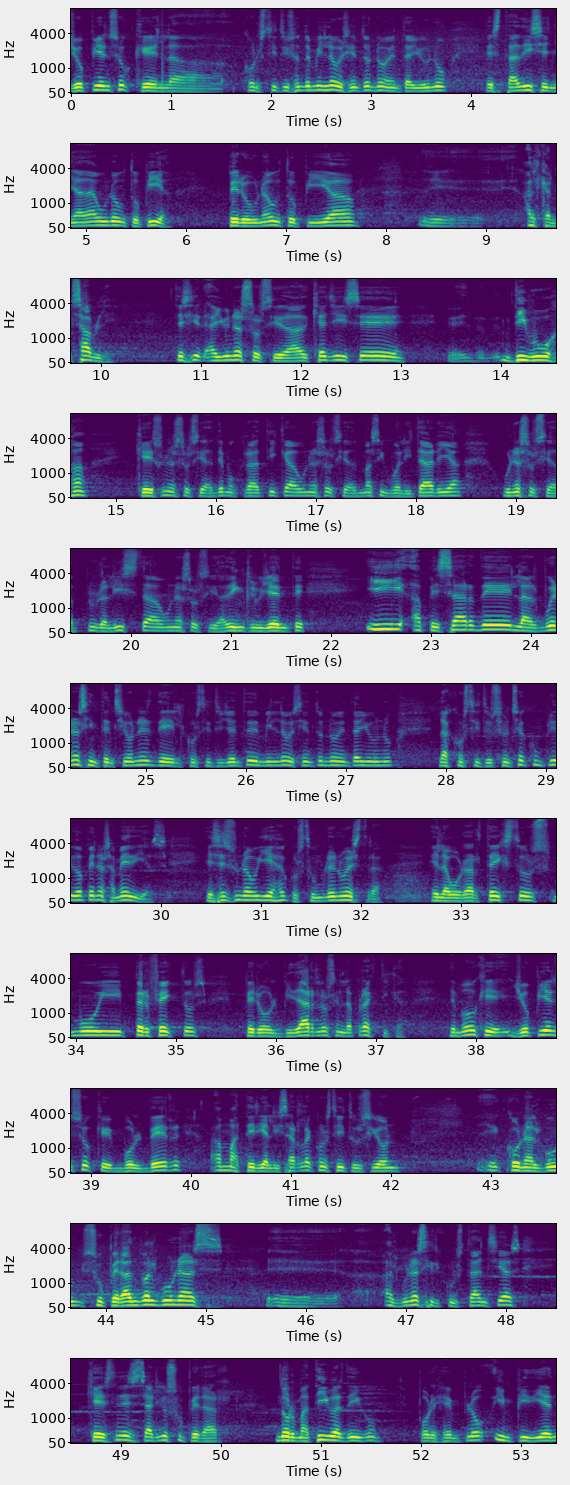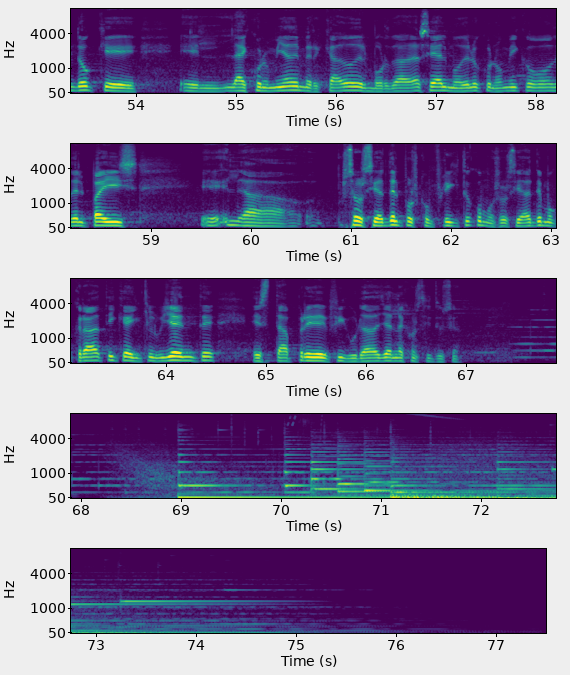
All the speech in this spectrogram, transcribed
Yo pienso que la Constitución de 1991 está diseñada una utopía, pero una utopía eh, alcanzable. Es decir, hay una sociedad que allí se eh, dibuja que es una sociedad democrática, una sociedad más igualitaria, una sociedad pluralista, una sociedad incluyente. Y a pesar de las buenas intenciones del constituyente de 1991, la Constitución se ha cumplido apenas a medias. Esa es una vieja costumbre nuestra, elaborar textos muy perfectos, pero olvidarlos en la práctica. De modo que yo pienso que volver a materializar la Constitución eh, con algún, superando algunas, eh, algunas circunstancias que es necesario superar, normativas digo, por ejemplo, impidiendo que la economía de mercado desbordada sea el modelo económico del país, eh, la sociedad del posconflicto como sociedad democrática, incluyente, está prefigurada ya en la Constitución.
